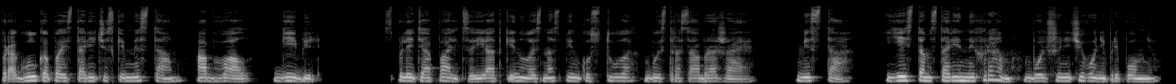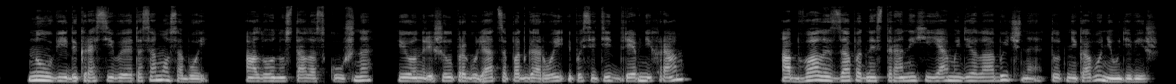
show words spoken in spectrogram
Прогулка по историческим местам, обвал, гибель. Сплетя пальцы, я откинулась на спинку стула, быстро соображая. Места. Есть там старинный храм, больше ничего не припомню. Ну, виды красивые, это само собой. Алону стало скучно, и он решил прогуляться под горой и посетить древний храм? Обвал из западной стороны Хиямы дело обычное, тут никого не удивишь.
